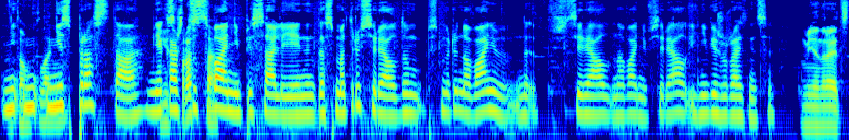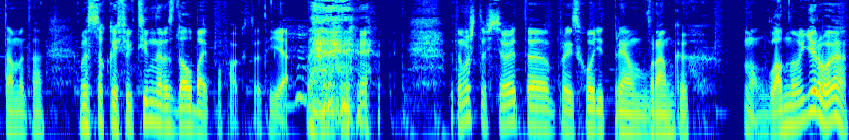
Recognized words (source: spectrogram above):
в Н- том плане. Неспроста. Мне кажется, Неспроста. с Ваней писали. Я иногда смотрю сериал, дум- смотрю на Ваню на- в сериал, на Ваню в сериал и не вижу разницы. Мне нравится там это высокоэффективный раздолбай, по факту, это я. Потому что все это происходит прямо в рамках ну, главного героя.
